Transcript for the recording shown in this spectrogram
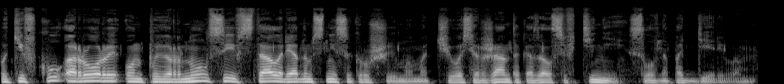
По кивку Ароры он повернулся и встал рядом с несокрушимым, отчего сержант оказался в тени, словно под деревом.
